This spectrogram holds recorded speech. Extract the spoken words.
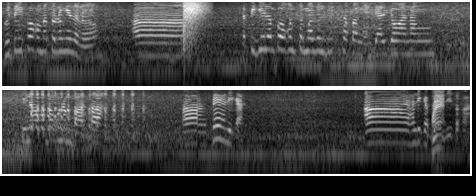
Good day po, kamatulungin ano. Ah, napigilan po akong tumalon dito sa bangin dahil gawa ng tinawag ako ng bata. Ah, be, halika. Ah, halika ba, dito ka.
